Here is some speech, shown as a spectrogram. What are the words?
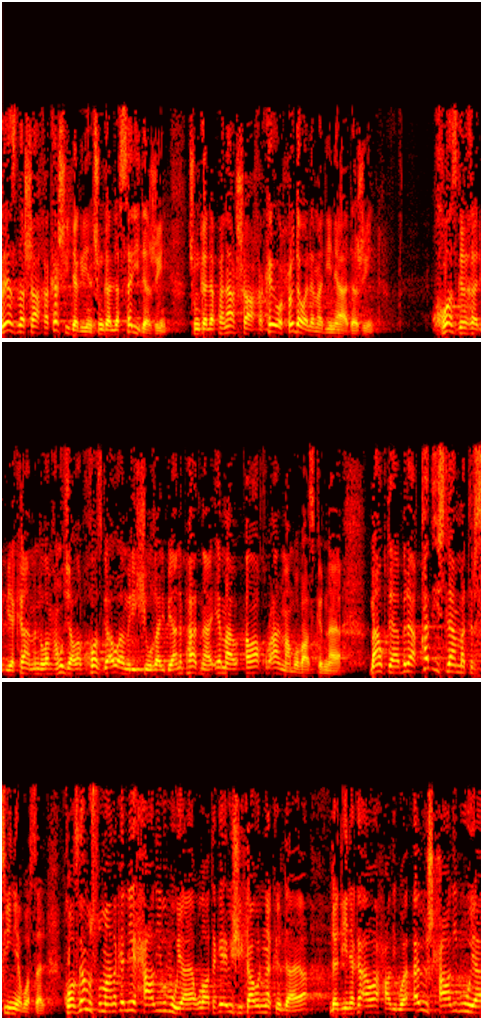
ڕێز لە شاخەکەشی دەگرین چونکە لەسەری دەژین چونکە لە پەنا شاخەکەی ئوحدەوە لە مەدینە دەژین خۆزگە غەربیەکان من دڵم هەموو جاڵم خۆزگە ئەو ئەمریکی و غەربیانە بهاتنا ئێمە ئەوا قورئانمان بۆ باس کردنایە ماوکتە برا قەد ئیسلام مەترسی نییە بۆ سەر خۆزگە موسڵمانەکە لێ حاڵی ببوویە وڵاتەکە ئەویشی کاول نەکردایە لە دینەکە ئەوا حاڵی بووە ئەویش حاڵی بوویە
